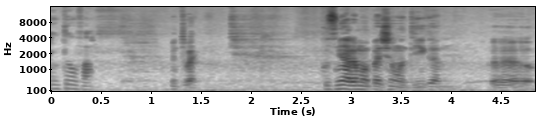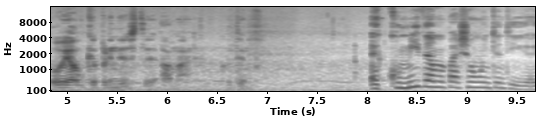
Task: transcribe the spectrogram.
Então vá. Muito bem. Cozinhar é uma paixão antiga eh, ou é algo que aprendeste a amar com o tempo? A comida é uma paixão muito antiga.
